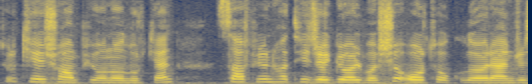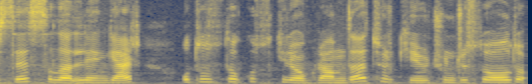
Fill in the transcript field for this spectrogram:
Türkiye şampiyonu olurken Safyun Hatice Gölbaşı Ortaokulu öğrencisi Sıla Lenger 39 kilogramda Türkiye üçüncüsü oldu.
